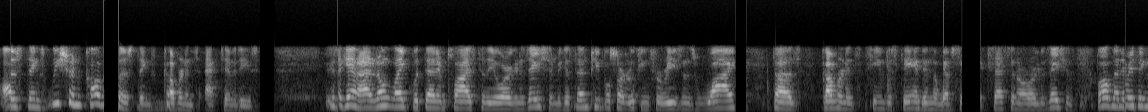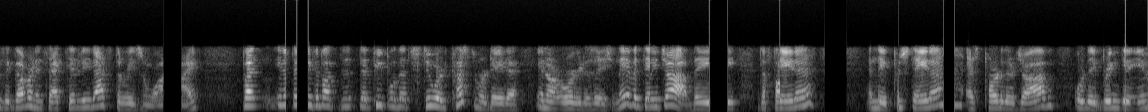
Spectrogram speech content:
All those things, we shouldn't call those things governance activities. Again, I don't like what that implies to the organization because then people start looking for reasons why does governance seem to stand in the way of success in our organizations? Well, then everything's a governance activity. That's the reason why. But you know, think about the, the people that steward customer data in our organization. They have a daily job. They define data and they produce data as part of their job, or they bring data in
